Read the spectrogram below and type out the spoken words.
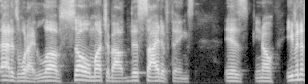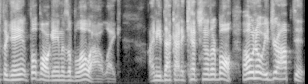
that is what I love so much about this side of things is, you know, even if the game football game is a blowout, like I need that guy to catch another ball. Oh no, he dropped it.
